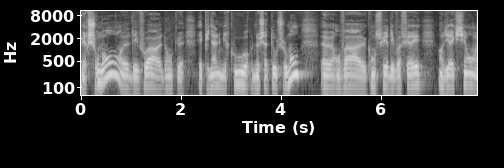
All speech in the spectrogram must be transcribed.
vers Chaumont, euh, des voies euh, donc Épinal, Mirecourt, Neuchâteau, Chaumont. On va construire des voies ferrées en direction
